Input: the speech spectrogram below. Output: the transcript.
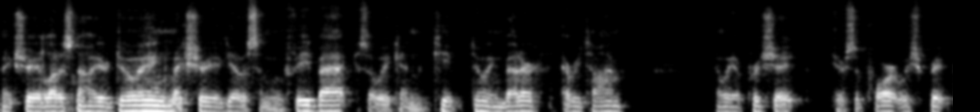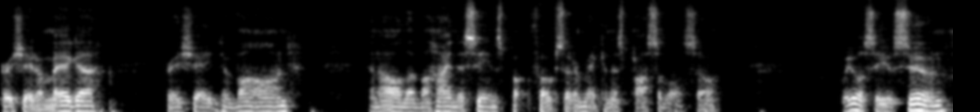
make sure you let us know how you're doing. Make sure you give us some feedback so we can keep doing better every time. And we appreciate your support. We appreciate Omega, appreciate Devon, and all the behind the scenes folks that are making this possible. So we will see you soon.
